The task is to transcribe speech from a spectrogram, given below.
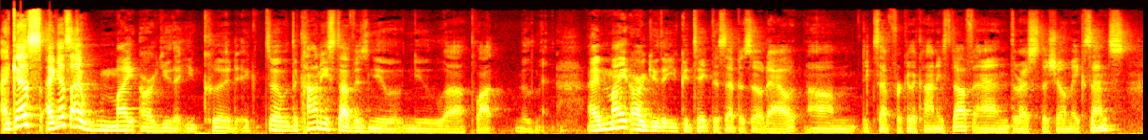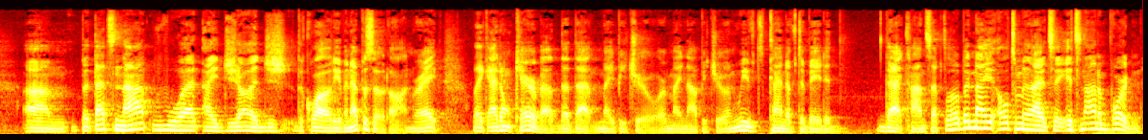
I guess I guess I might argue that you could. So the Connie stuff is new new uh, plot movement. I might argue that you could take this episode out, um, except for the Connie stuff, and the rest of the show makes sense. Um, but that's not what I judge the quality of an episode on, right? Like I don't care about that. That might be true or might not be true, and we've kind of debated that concept a little bit. And I, ultimately, I'd say it's not important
